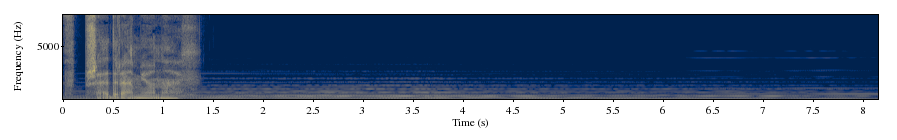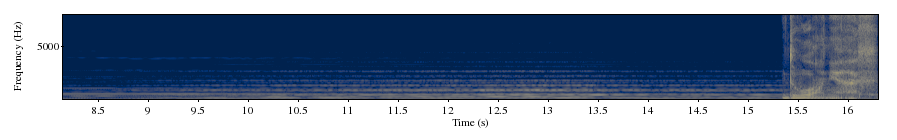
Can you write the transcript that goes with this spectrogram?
W przedramionach? Dłoniach.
